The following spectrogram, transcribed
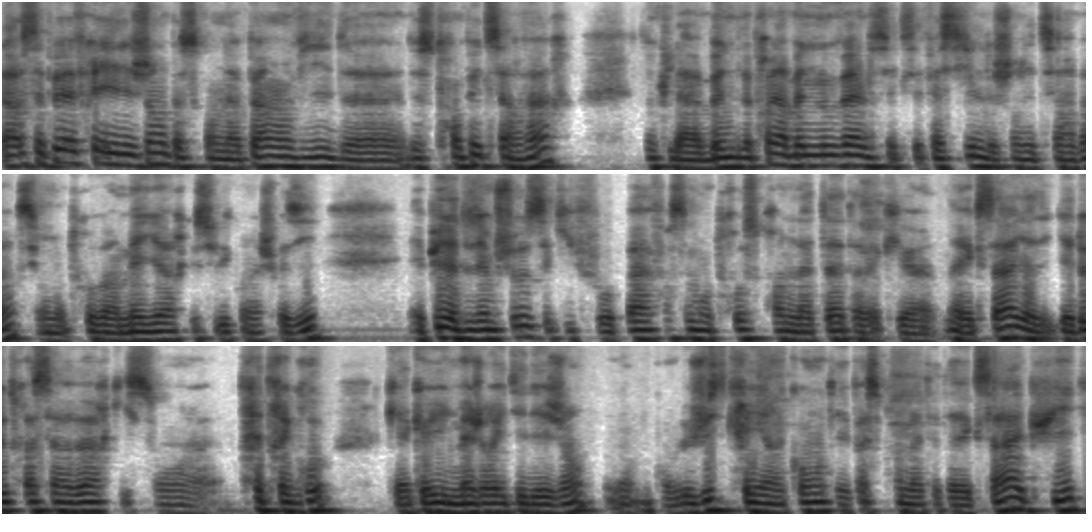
Alors, ça peut effrayer les gens parce qu'on n'a pas envie de, se tromper de serveur. Donc, la, première bonne nouvelle, c'est que c'est facile de changer de serveur si on trouve un meilleur que celui qu'on a choisi. Et puis la deuxième chose, c'est qu'il ne faut pas forcément trop se prendre la tête avec, euh, avec ça. Il y, a, il y, a, deux, trois serveurs qui sont euh, très très gros, qui accueillent une majorité des gens. Donc on veut juste créer un compte et pas se prendre la tête avec ça. Et puis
